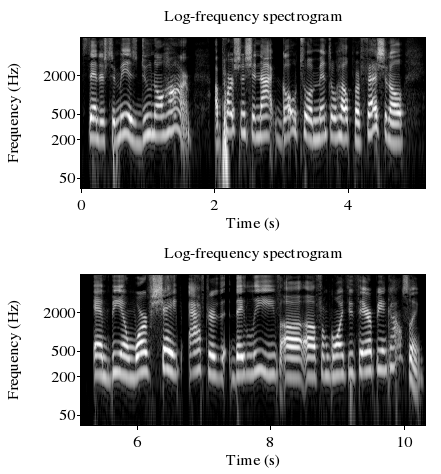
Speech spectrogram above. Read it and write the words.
standards to me is do no harm. A person should not go to a mental health professional and be in worse shape after they leave uh, uh, from going through therapy and counseling.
